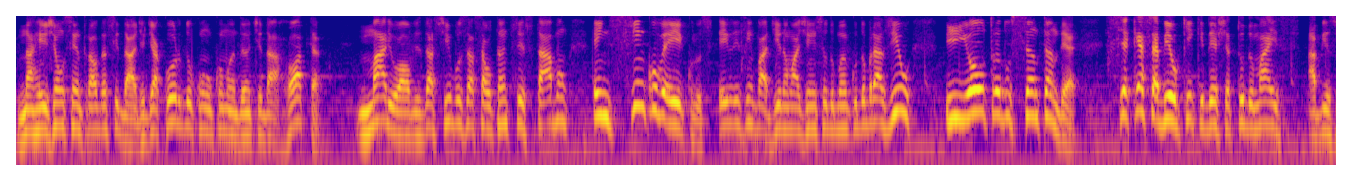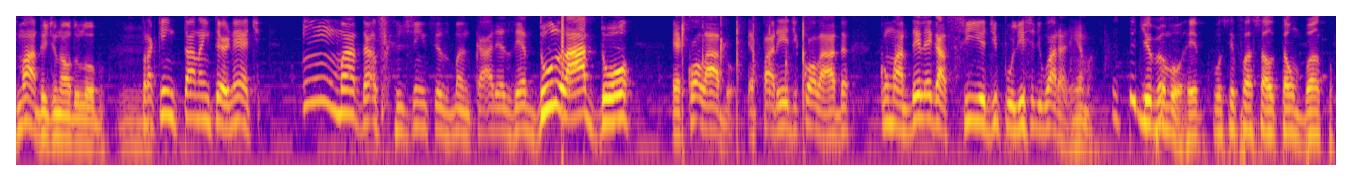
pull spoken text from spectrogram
na região central da cidade. De acordo com o comandante da rota, Mário Alves da Silva, os assaltantes estavam em cinco veículos. Eles invadiram a agência do Banco do Brasil e outra do Santander. Você quer saber o que, que deixa tudo mais abismado, Edinaldo Lobo? Hum. Para quem está na internet, uma das agências bancárias é do lado, é colado, é parede colada com uma delegacia de polícia de Guararema. Eu pedi para morrer, você for assaltar um banco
